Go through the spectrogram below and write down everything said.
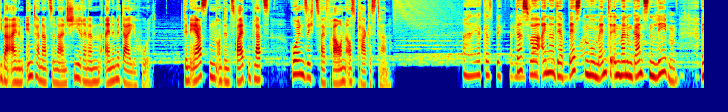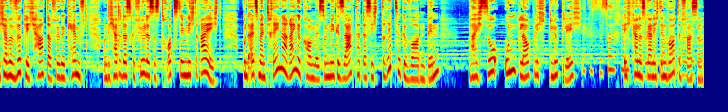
die bei einem internationalen Skirennen eine Medaille holt. Den ersten und den zweiten Platz holen sich zwei Frauen aus Pakistan. Das war einer der besten Momente in meinem ganzen Leben. Ich habe wirklich hart dafür gekämpft und ich hatte das Gefühl, dass es trotzdem nicht reicht. Und als mein Trainer reingekommen ist und mir gesagt hat, dass ich Dritte geworden bin, war ich so unglaublich glücklich. Ich kann es gar nicht in Worte fassen.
